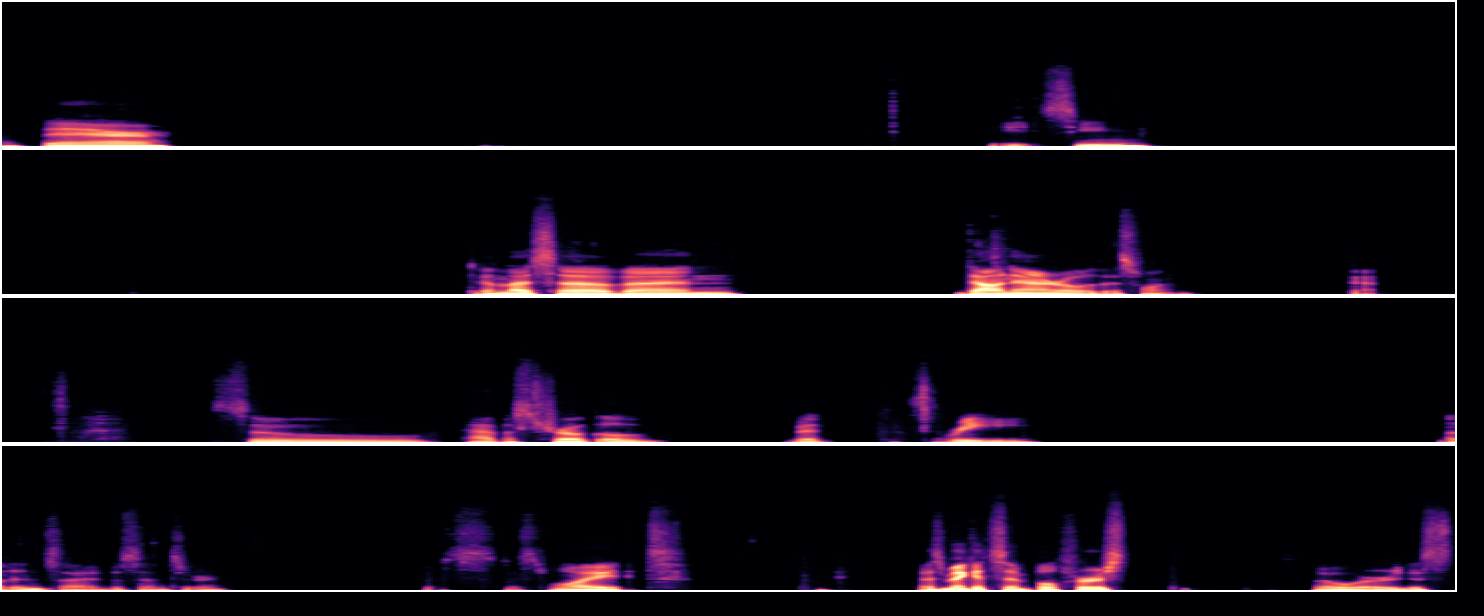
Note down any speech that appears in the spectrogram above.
up there. 18. Then let's have an down arrow this one. Yeah. So have a stroke of width 3. Not inside the center. It's just white. Let's make it simple first. So we're just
